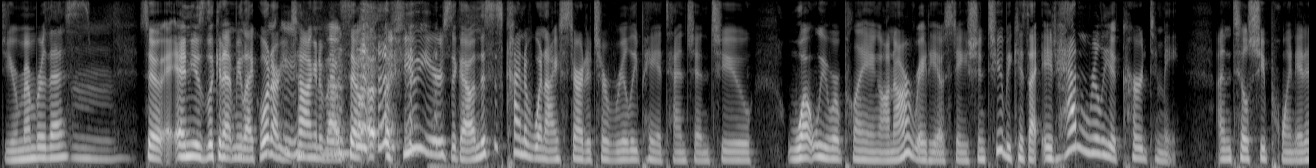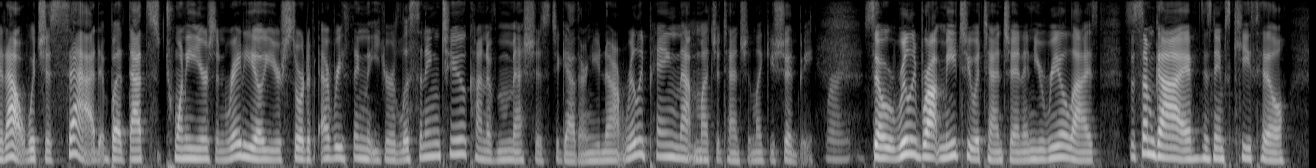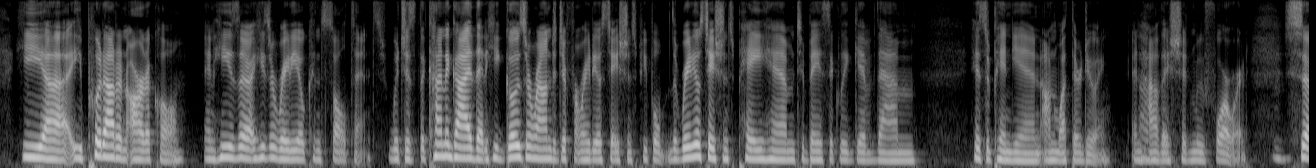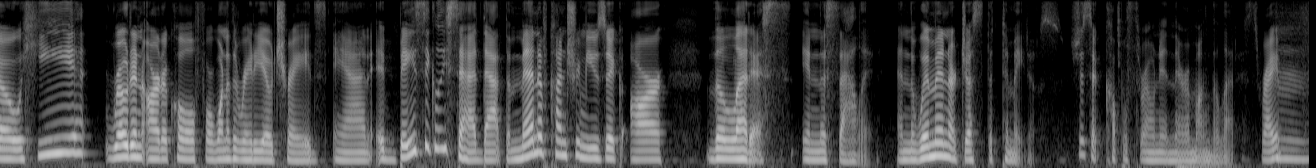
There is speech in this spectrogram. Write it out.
do you remember this Mm. So Enya's looking at me like what are you talking about so a, a few years ago and this is kind of when I started to really pay attention to what we were playing on our radio station too because I, it hadn't really occurred to me until she pointed it out, which is sad. But that's 20 years in radio. You're sort of everything that you're listening to kind of meshes together and you're not really paying that much attention like you should be. Right. So it really brought me to attention. And you realize, so some guy, his name's Keith Hill, he, uh, he put out an article and he's a he's a radio consultant, which is the kind of guy that he goes around to different radio stations. People, the radio stations pay him to basically give them his opinion on what they're doing and how they should move forward. Mm-hmm. So he wrote an article for one of the radio trades, and it basically said that the men of country music are the lettuce in the salad, and the women are just the tomatoes. It's just a couple thrown in there among the lettuce, right? Mm.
